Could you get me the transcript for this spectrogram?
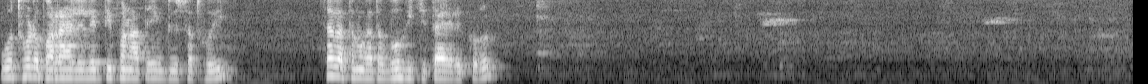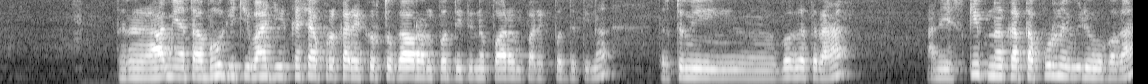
व थोडंफार राहिलेलं आहे ती पण आता एक दिवसात होईल. चला तर मग आता भोगीची तयारी करून तर आम्ही आता भोगीची भाजी कशा प्रकारे करतो गावरान पद्धतीनं पारंपरिक पद्धतीनं तर तुम्ही बघत राहा. आणि स्किप न करता पूर्ण व्हिडिओ बघा.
